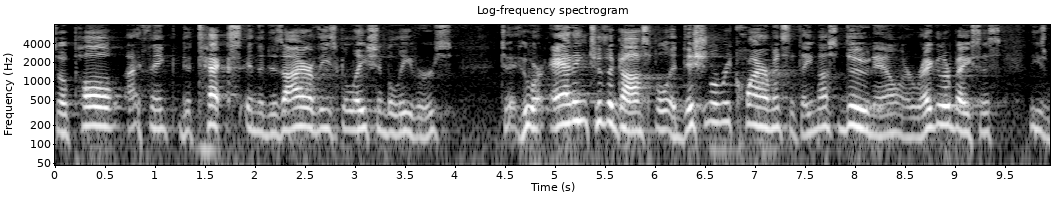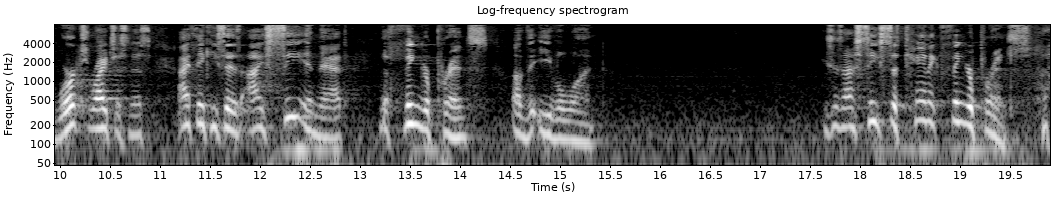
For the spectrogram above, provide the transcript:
So, Paul, I think, detects in the desire of these Galatian believers to, who are adding to the gospel additional requirements that they must do now on a regular basis, these works righteousness. I think he says, I see in that the fingerprints of the evil one. He says, I see satanic fingerprints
